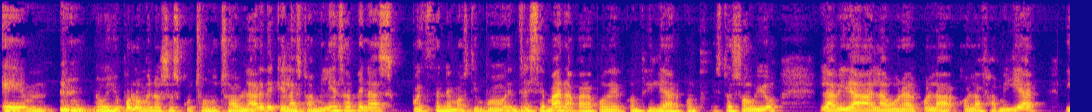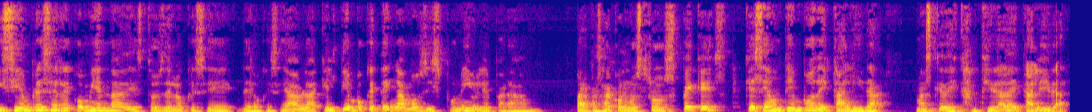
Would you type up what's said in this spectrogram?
em, o yo por lo menos escucho mucho hablar de que las familias apenas pues tenemos tiempo entre semana para poder conciliar, bueno, esto es obvio, la vida laboral con la, con la familiar, y siempre se recomienda, de esto es de lo que se, de lo que se habla, que el tiempo que tengamos disponible para, para pasar con nuestros peques, que sea un tiempo de calidad, más que de cantidad, de calidad.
